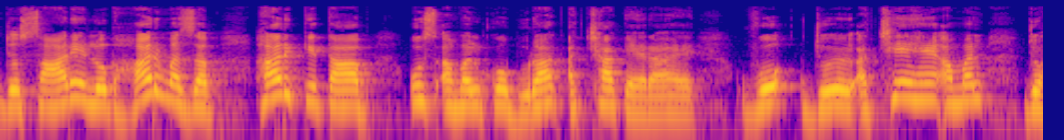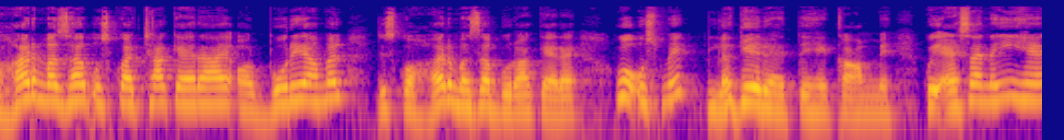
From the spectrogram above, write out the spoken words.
جو سارے لوگ، ہر مذہب، ہر کتاب اس عمل کو برا اچھا کہہ رہا ہے۔ وہ جو اچھے ہیں عمل، جو ہر مذہب اس کو اچھا کہہ رہا ہے اور برے عمل جس کو ہر مذہب برا کہہ رہا ہے، وہ اس میں لگے رہتے ہیں کام میں۔ کوئی ایسا نہیں ہے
